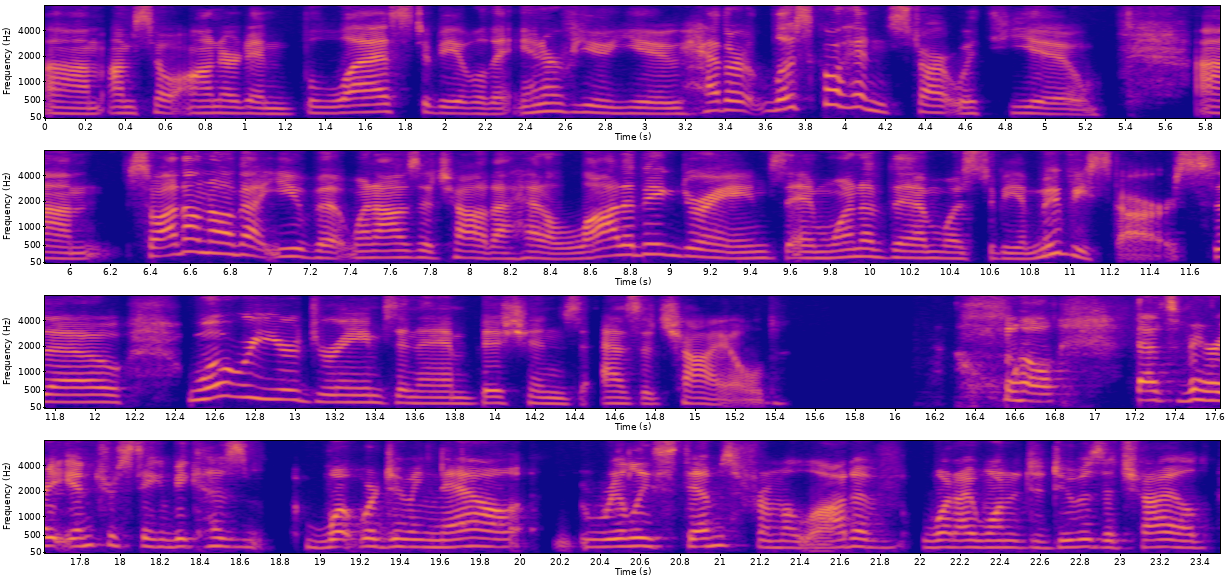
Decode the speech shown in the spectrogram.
um, i'm so honored and blessed to be able to interview you. Heather let's go ahead and start with you. Um, so i don't know about you but when i was a child i had a lot of big dreams and one of them was to be a movie star. So what were your dreams and ambitions as a child Well, that's very interesting because what we're doing now really stems from a lot of what I wanted to do as a child.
